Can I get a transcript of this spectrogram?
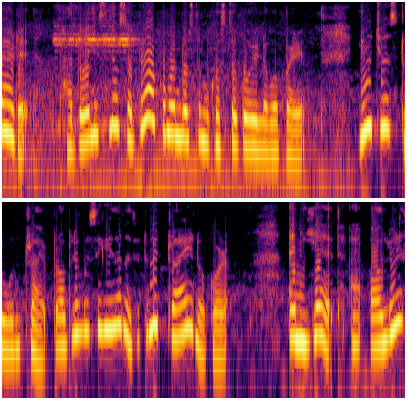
parrot ভাদৰ নিচিনা চবেই অকণমান বস্তু মুখস্থ কৰি ল'ব পাৰে। You just don't try problem হৈছে কি জানা যে তুমি ট্ৰাই নকৰা। And yet I always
